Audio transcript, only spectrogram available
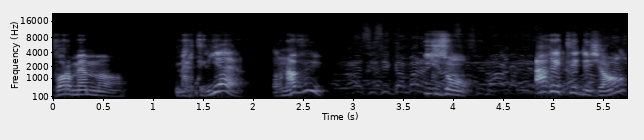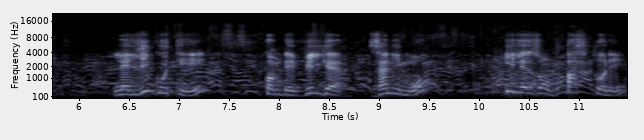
voire même meurtrières. On a vu. Ils ont arrêté des gens, les ligotés comme des vulgaires animaux. Ils les ont bastonnés.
